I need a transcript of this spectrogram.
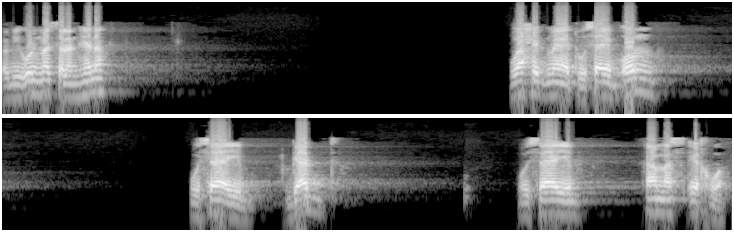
فبيقول مثلا هنا واحد مات وسايب أم وسايب جد وسايب خمس إخوة.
